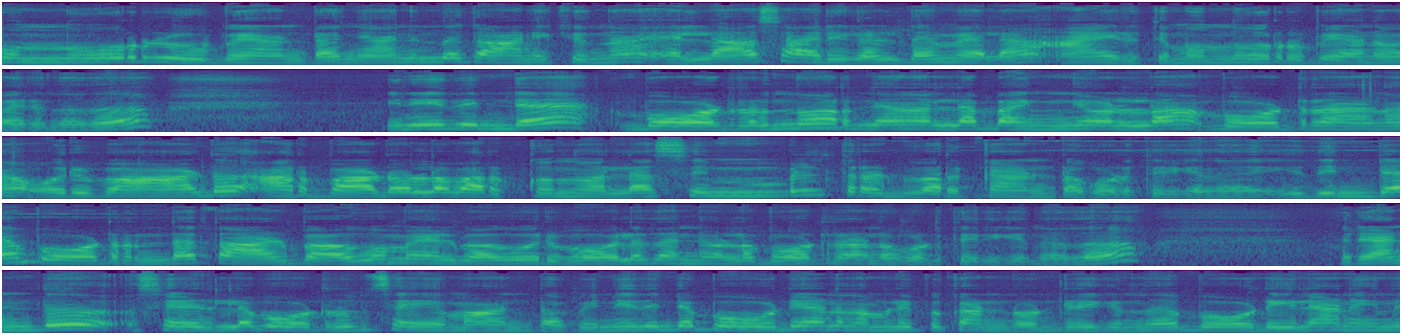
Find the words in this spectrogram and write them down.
മുന്നൂറ് രൂപയാണ് കേട്ടോ ഞാനിന്ന് കാണിക്കുന്ന എല്ലാ സാരികളുടെയും വില ആയിരത്തി മുന്നൂറ് രൂപയാണ് വരുന്നത്. ഇനി ഇതിന്റെ ബോർഡർ എന്ന് പറഞ്ഞാൽ നല്ല ഭംഗിയുള്ള ബോർഡറാണ് ഒരുപാട് അർബാടുള്ള വർക്കൊന്നുമല്ല സിമ്പിൾ ത്രെഡ് വർക്കാണ് കേട്ടോ കൊടുത്തിരിക്കുന്നത്. ഇതിന്റെ ബോർഡറിന്റെ താഴ്ഭാഗവും മേൽഭാഗവും ഒരുപോലെ തന്നെയുള്ള ബോർഡറാണ് കൊടുത്തിരിക്കുന്നത്. രണ്ട് സൈഡിലെ ബോർഡറും സെയിം ആണ് കേട്ടോ പിന്നെ ഇതിന്റെ ബോഡിയാണ് നമ്മളിപ്പോൾ കണ്ടുകൊണ്ടിരിക്കുന്നത്. ബോഡിയിലാണെങ്കിൽ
